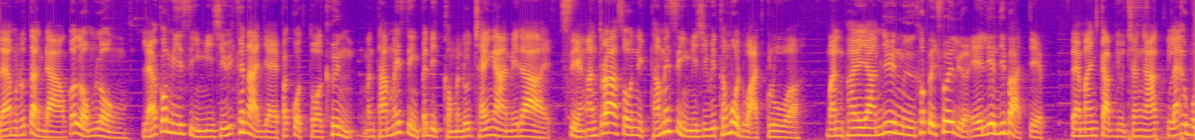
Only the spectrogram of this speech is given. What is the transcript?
แล้วมนุษย์ต่างดาวก็ล้มลง แล้วก็มีสิ่งมีชีวิตขนาดใหญ่ปรากฏตัวขึ้น มันทำให้สิ่งประดิษฐ์ของมนุษย์ใช้งานไม่ได้ เสียงอันตราโซนิกทำให้สิ่งมีชีวิตทั้งหมดหวาดกลัว มันพยายามยื่นมือเข้าไปช่วยเหลือเอเลี่ยนที่บาดเจ็บ แต่มันกลับหยุดชะงัก และอุป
